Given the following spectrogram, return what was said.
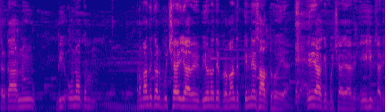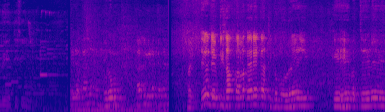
ਸਰਕਾਰ ਨੂੰ ਵੀ ਉਹਨਾਂ ਪ੍ਰਬੰਧਕਾਂ ਨੂੰ ਪੁੱਛਿਆ ਜਾਵੇ ਵੀ ਉਹਨਾਂ ਦੇ ਪ੍ਰਬੰਧ ਕਿੰਨੇ ਸਾਬਤ ਹੋਏ ਆ। ਇਹ ਆ ਕੇ ਪੁੱਛਿਆ ਜਾਵੇ, ਇਹੀ ਸਾਡੀ ਬੇਨਤੀ ਸੀ। ਹਾਂਜੀ। ਜਿਹੜੇ ਡਿਪਟੀ ਸਾਹਿਬ ਕੱਲ ਕਹਿ ਰਹੇ ਤੇ ਹੱਥੀ ਤੋਂ ਬੋਲ ਰਹੇ ਜੀ ਕਿ ਇਹ ਬੱਚੇ ਜਿਹੜੇ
